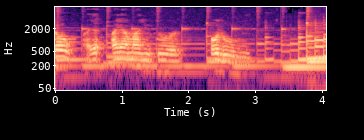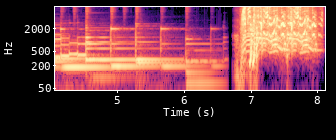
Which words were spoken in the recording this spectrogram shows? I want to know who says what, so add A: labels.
A: Hello, I, I am a YouTuber. Follow me.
